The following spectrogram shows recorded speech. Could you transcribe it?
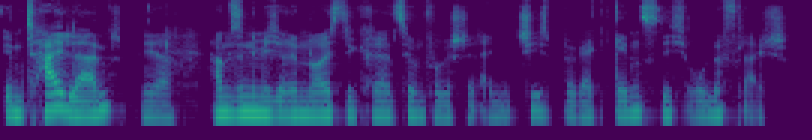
In Thailand Ja, haben sie nämlich ihre neueste Kreation vorgestellt. Einen Cheeseburger gänzlich ohne Fleisch.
